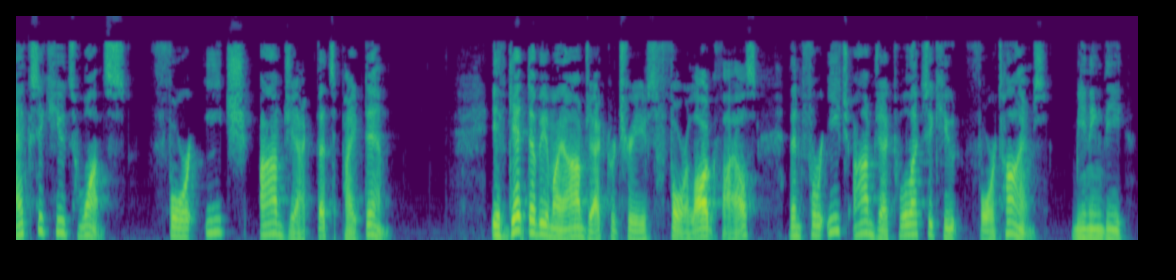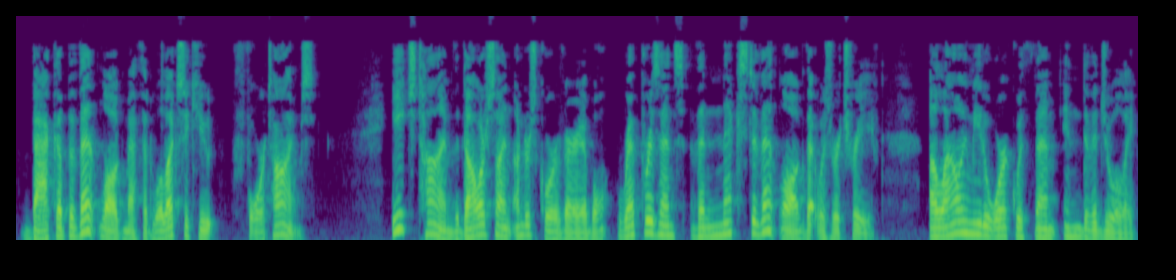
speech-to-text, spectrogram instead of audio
executes once for each object that's piped in. If getWMIObject retrieves four log files, then for each object we'll execute four times, meaning the backup event log method will execute four times. Each time the dollar sign underscore variable represents the next event log that was retrieved, allowing me to work with them individually.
